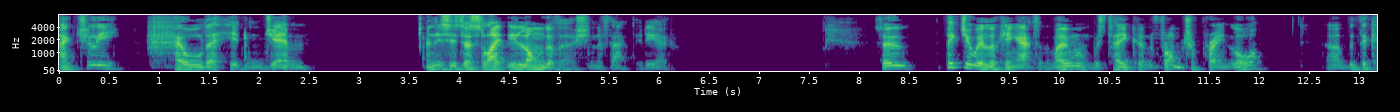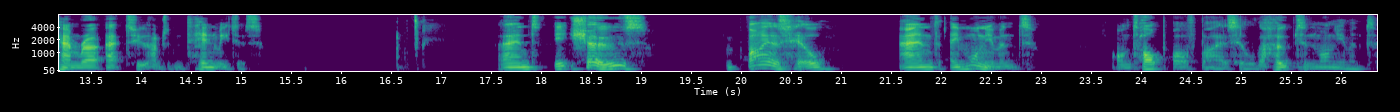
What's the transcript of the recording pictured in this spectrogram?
actually held a hidden gem. And this is a slightly longer version of that video. So the picture we're looking at at the moment was taken from Traprain law uh, with the camera at 210 meters. And it shows Byres Hill and a monument on top of Byres Hill, the Hopetoun Monument.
